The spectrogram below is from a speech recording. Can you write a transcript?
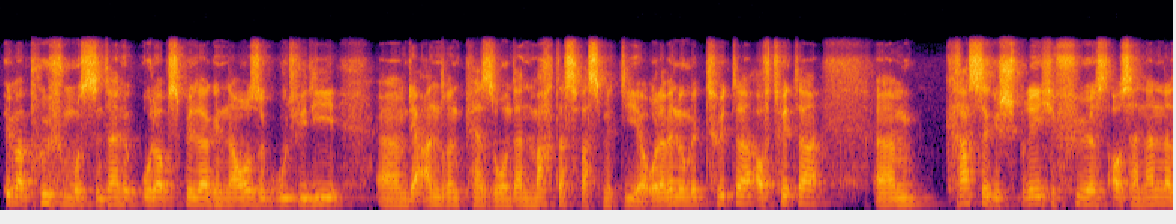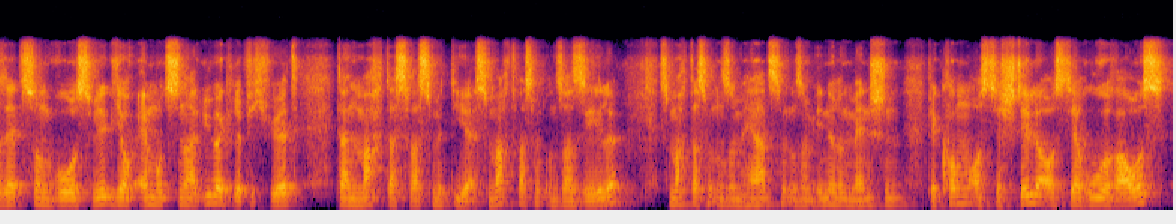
immer prüfen musst, sind deine Urlaubsbilder genauso gut wie die ähm, der anderen Person, dann macht das was mit dir. Oder wenn du mit Twitter auf Twitter ähm, krasse Gespräche führst, Auseinandersetzungen, wo es wirklich auch emotional übergriffig wird, dann macht das was mit dir. Es macht was mit unserer Seele, es macht was mit unserem Herzen, mit unserem inneren Menschen. Wir kommen aus der Stille, aus der Ruhe raus.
